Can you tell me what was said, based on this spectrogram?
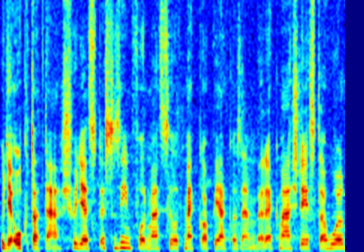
ugye oktatás, hogy ezt, ezt az információt megkapják az emberek. Másrészt, ahol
